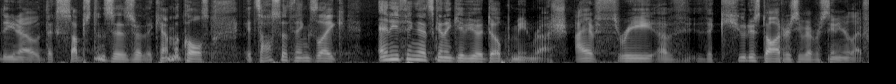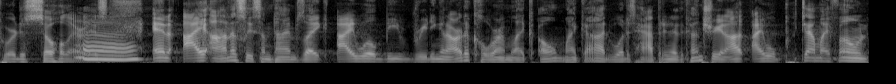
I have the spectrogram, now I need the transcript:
you know the substances or the chemicals. It's also things like anything that's going to give you a dopamine rush. I have three of the cutest daughters you've ever seen in your life who are just so hilarious. And I honestly sometimes like I will be reading an article where I'm like, oh my god, what is happening to the country? And I, I will put down my phone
